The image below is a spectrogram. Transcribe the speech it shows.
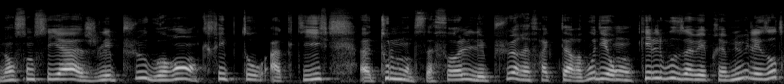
dans son sillage les plus grands cryptos actifs. Euh, tout le monde s'affole. Les plus réfractaires vous diront qu'ils vous avaient prévenu, les autres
